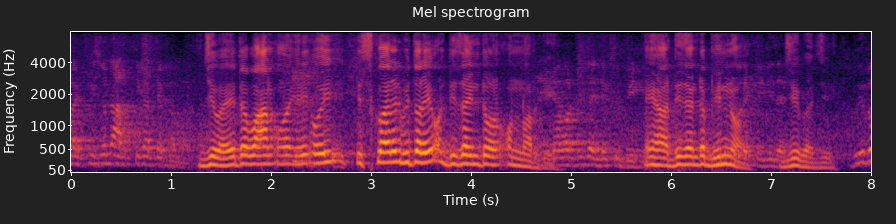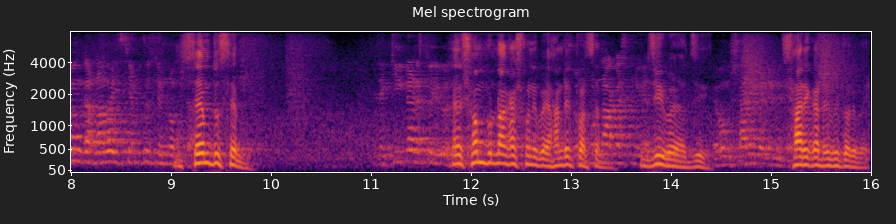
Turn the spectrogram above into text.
ভাই ভাই জি ভাই এটা ওই- স্কোয়ারের ভিতরে ডিজাইনটা অন্য আর কি। হ্যাঁ ডিজাইনটা ভিন্ন। জি ভাই জি। ভাই সেম টু সেম সম্পূর্ণ আকাশমণি ভাই হান্ড্রেড পার্সেন্ট জি ভাইয়া জি। শাড়ি কাঠের ভিতরে? ভাই।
